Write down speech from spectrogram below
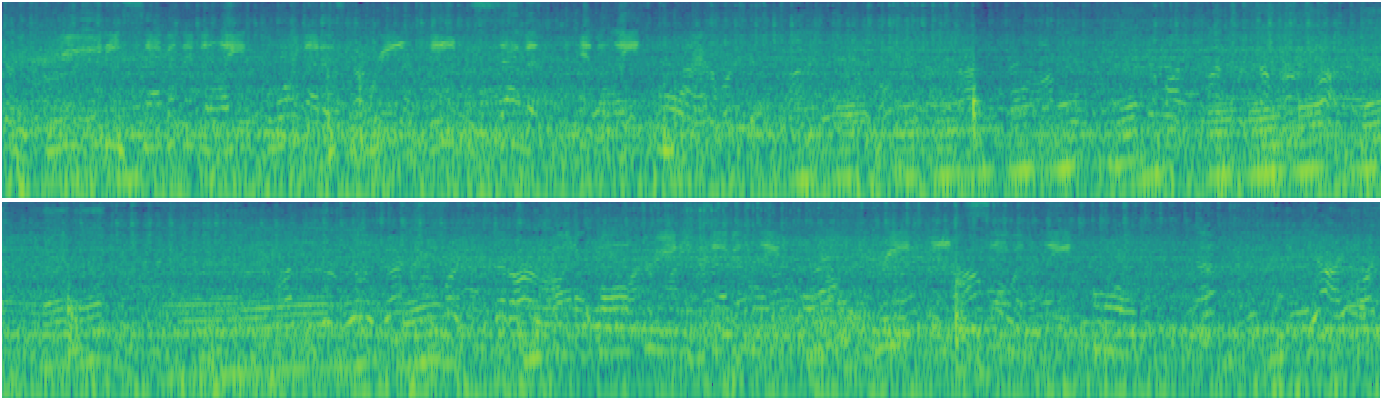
387 into lane four. That is 387 into lane four. Final call 387, lane 4. 387, lane 4. Yeah, I like.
